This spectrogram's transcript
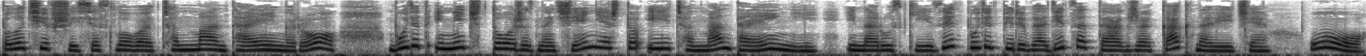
Получившееся слово чонмантаэнгро будет иметь то же значение, что и чонмантаэнги, и на русский язык будет переводиться так же, как наречие. О,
